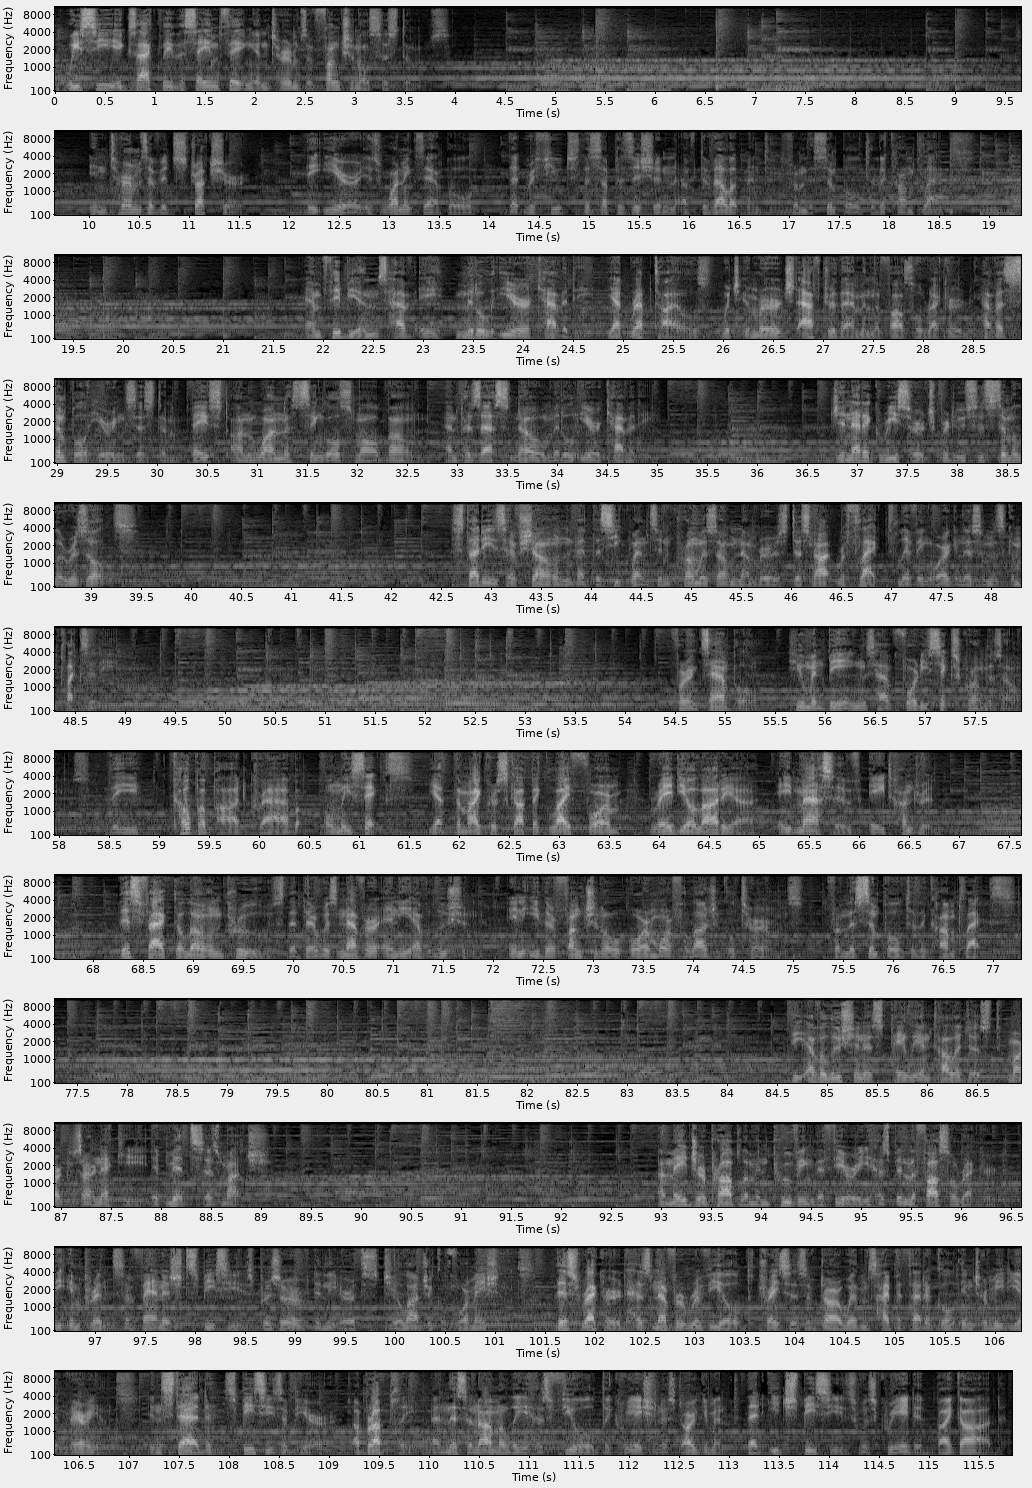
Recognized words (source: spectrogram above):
We see exactly the same thing in terms of functional systems. In terms of its structure, the ear is one example that refutes the supposition of development from the simple to the complex. Amphibians have a middle ear cavity, yet reptiles, which emerged after them in the fossil record, have a simple hearing system based on one single small bone and possess no middle ear cavity. Genetic research produces similar results. Studies have shown that the sequence in chromosome numbers does not reflect living organisms' complexity. For example, human beings have 46 chromosomes, the copepod crab only 6, yet the microscopic life form Radiolaria a massive 800. This fact alone proves that there was never any evolution, in either functional or morphological terms, from the simple to the complex. The evolutionist paleontologist Mark Czarnecki admits as much. A major problem in proving the theory has been the fossil record, the imprints of vanished species preserved in the Earth's geological formations. This record has never revealed traces of Darwin's hypothetical intermediate variants. Instead, species appear, abruptly, and this anomaly has fueled the creationist argument that each species was created by God.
